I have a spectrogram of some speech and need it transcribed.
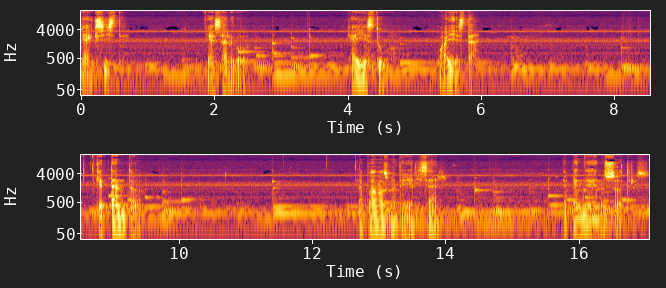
ya existe, ya es algo que ahí estuvo o ahí está. ¿Qué tanto la podemos materializar depende de nosotros.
